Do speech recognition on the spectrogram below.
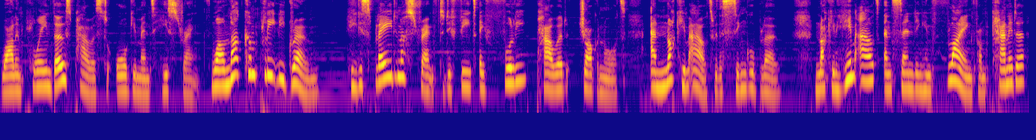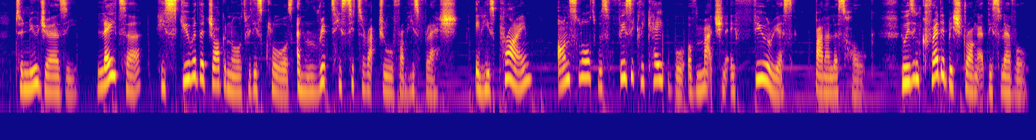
while employing those powers to augment his strength. While not completely grown, he displayed enough strength to defeat a fully powered Juggernaut and knock him out with a single blow, knocking him out and sending him flying from Canada to New Jersey. Later, he skewered the Juggernaut with his claws and ripped his jewel from his flesh. In his prime, Onslaught was physically capable of matching a furious, bannerless Hulk, who is incredibly strong at this level.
